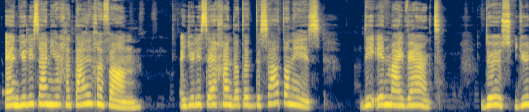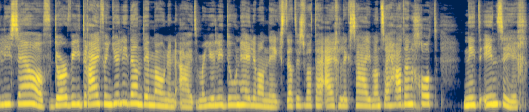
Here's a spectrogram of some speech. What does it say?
en jullie zijn hier getuigen van, en jullie zeggen dat het de Satan is die in mij werkt. Dus jullie zelf, door wie drijven jullie dan demonen uit? Maar jullie doen helemaal niks. Dat is wat hij eigenlijk zei, want zij hadden God niet in zich.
